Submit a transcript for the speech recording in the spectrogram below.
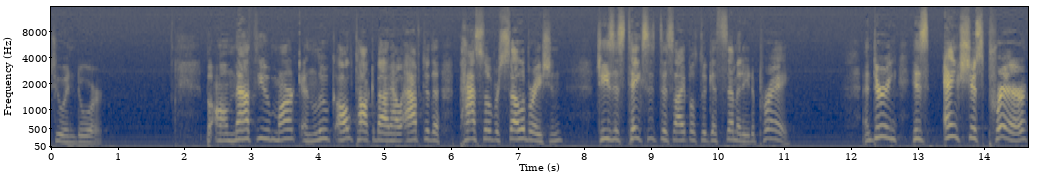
to endure. But on Matthew, Mark, and Luke all talk about how after the Passover celebration, Jesus takes his disciples to Gethsemane to pray. And during his anxious prayer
